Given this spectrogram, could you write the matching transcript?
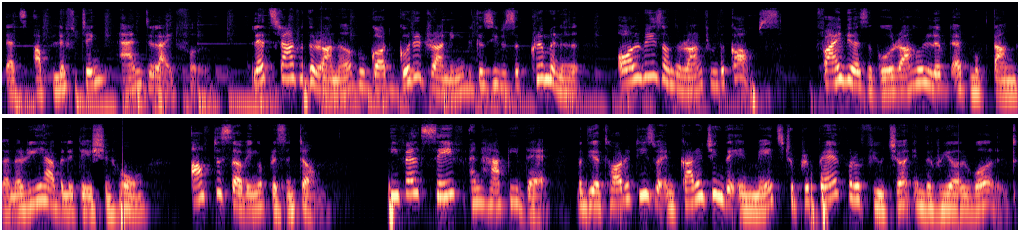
that's uplifting and delightful. Let's start with the runner who got good at running because he was a criminal, always on the run from the cops. Five years ago, Rahul lived at Muktangan, a rehabilitation home, after serving a prison term. He felt safe and happy there, but the authorities were encouraging the inmates to prepare for a future in the real world.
